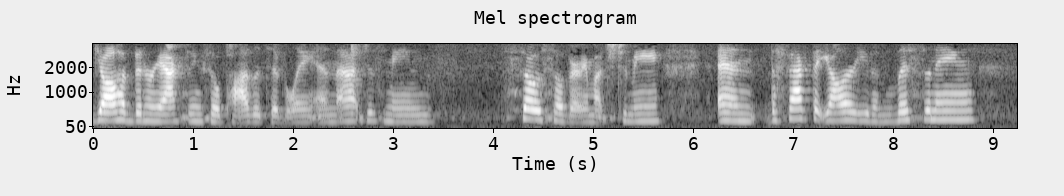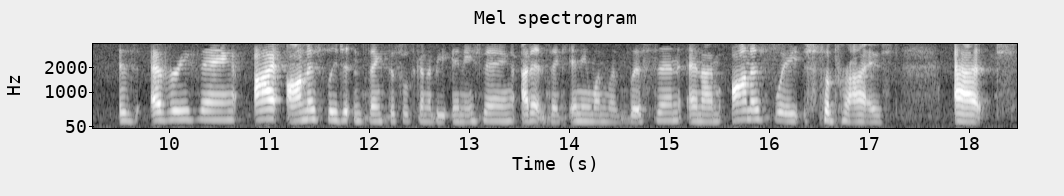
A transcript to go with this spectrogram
y'all have been reacting so positively, and that just means so, so very much to me. And the fact that y'all are even listening is everything. I honestly didn't think this was going to be anything. I didn't think anyone would listen, and I'm honestly surprised at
